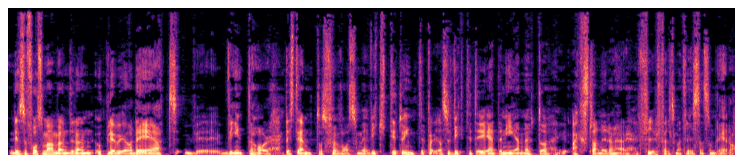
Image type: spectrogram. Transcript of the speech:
det är så få som använder den upplever jag det är att vi- inte har bestämt oss för vad som är viktigt och inte. Alltså viktigt är den ena utav axlarna i den här fyrfältsmatrisen som det är då.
